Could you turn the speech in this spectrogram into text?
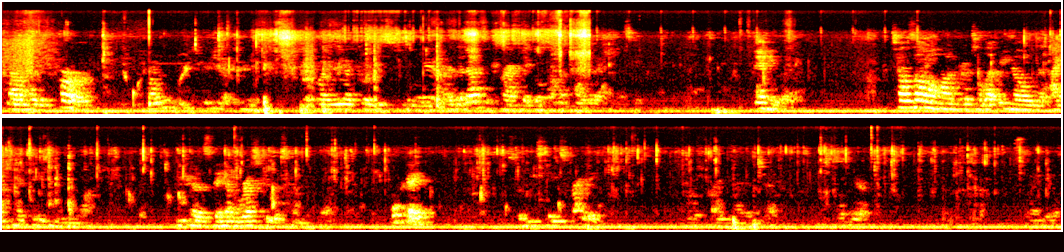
got a hold of her. Why we like to do this? I said, that's a track that goes on the highway. Anyway, tells Alejandro to let me know that I can't take him anymore, because they have a rescue that's coming. Okay. So he stays Friday. So Friday still there. So I get a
